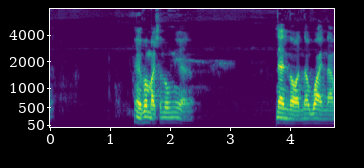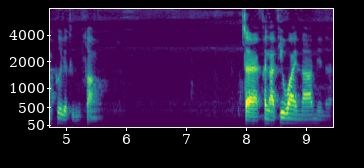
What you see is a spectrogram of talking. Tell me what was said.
นะพระมาชนกเนี่ย แน่นอนนะว่ายน้ำเพื่อจะถึงฝั่ง แต่ขณะที่ว่ายน้ำเนี่ยนะ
